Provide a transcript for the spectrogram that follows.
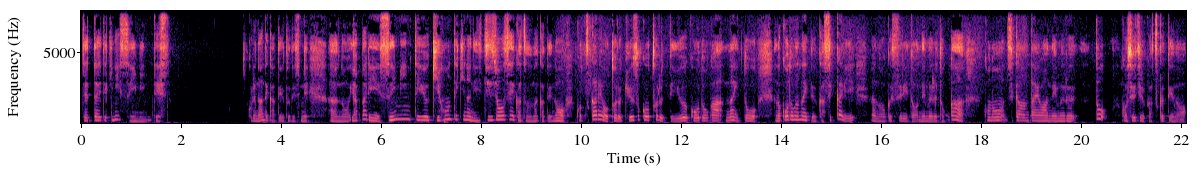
絶対的に睡眠です。これなんでかっていうとですねあのやっぱり睡眠っていう基本的な日常生活の中でのこう疲れを取る休息を取るっていう行動がないとあの行動がないというかしっかりあのぐっすりと眠るとかこの時間帯は眠るとこう集中力がつくっていうの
